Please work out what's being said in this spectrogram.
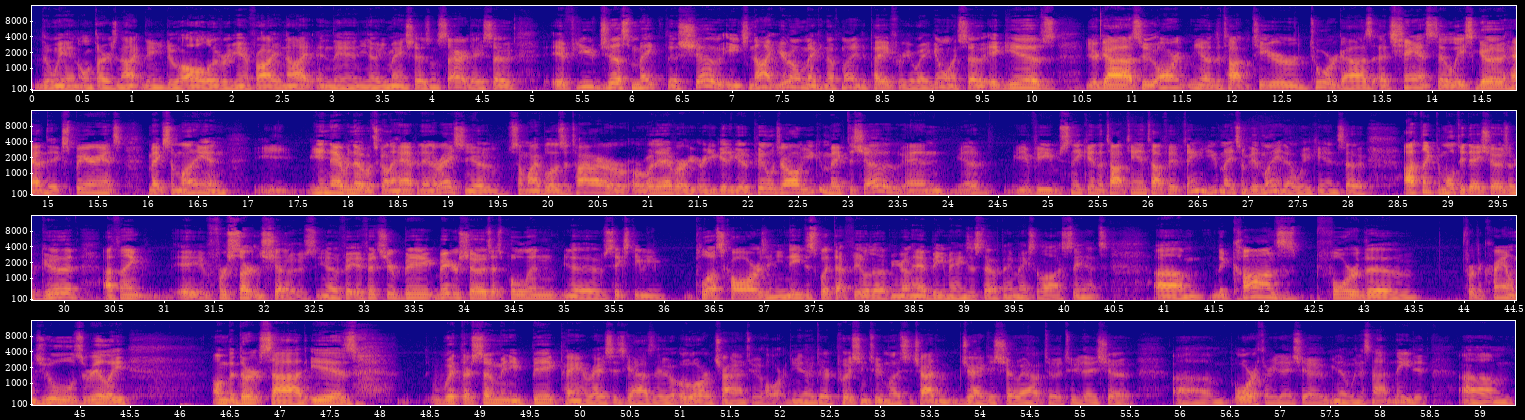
to win on Thursday night. Then you do it all over again Friday night, and then you know your main show's on Saturday. So if you just make the show each night, you're gonna make enough money to pay for your way going. So it gives your guys who aren't you know the top tier tour guys a chance to at least go have the experience, make some money, and you, never know what's going to happen in a race. You know, somebody blows a tire or, or whatever, or you get a good pill draw, you can make the show. And, you know, if you sneak in the top 10, top 15, you made some good money that weekend. So I think the multi day shows are good. I think eh, for certain shows, you know, if, if it's your big, bigger shows that's pulling, you know, 60 plus cars and you need to split that field up and you're going to have B mains and stuff, then it makes a lot of sense. Um, the cons for the for the crown jewels really on the dirt side is with there's so many big paying races, guys who, are trying too hard. You know, they're pushing too much to try to drag this show out to a two day show um, or a three day show. You know, when it's not needed. Um,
